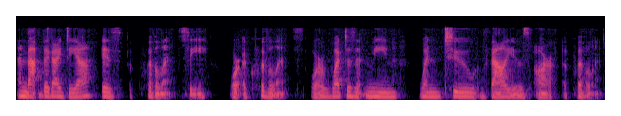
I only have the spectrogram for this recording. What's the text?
And that big idea is equivalency or equivalence, or what does it mean when two values are equivalent?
